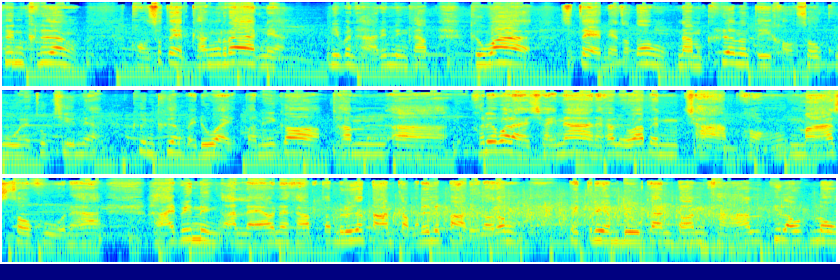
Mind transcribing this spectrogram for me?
ขึ้นเครื่องของสเตจครั้งแรกเนี่ย มีปัญหานิดนึงครับ คือว่าสเตจเนี่ยจะต้องนำเครื่องดนตรีของโซคูเนี่ยทุกชิ้นเนี่ยขึ้นเครื่องไปด้วย ตอนนี้ก็ทำเอ่อเขาเรียกว่าอะไรไชน่านะครับ หรือว่าเป็นฉาบของมาสโซคูนะฮะ หายไปหนึ่งอันแล้วนะครับแต่ไม่รู้จะตามกลับมาได้หรือเปล่าเดี๋ยวเราต้องไปเตรียมดูกันตอนขาที่เราลง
